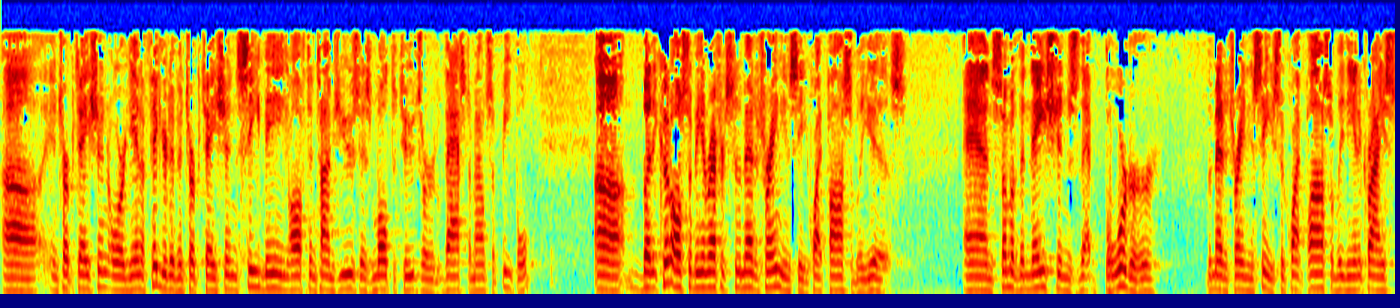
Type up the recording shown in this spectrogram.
uh, interpretation, or again, a figurative interpretation. Sea being oftentimes used as multitudes or vast amounts of people. Uh, but it could also be in reference to the Mediterranean Sea, quite possibly is. And some of the nations that border the Mediterranean Sea. So, quite possibly, the Antichrist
